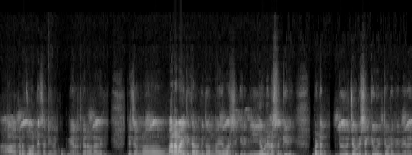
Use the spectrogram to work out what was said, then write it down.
हा आकडा जोडण्यासाठी ना खूप मेहनत करावं लागते त्याच्यामुळं मला माहिती कारण मी दोन महिने वर्ष केली. मी एवढी नसून केली बट जेवढी शक्य होईल तेवढी मी मेहनत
